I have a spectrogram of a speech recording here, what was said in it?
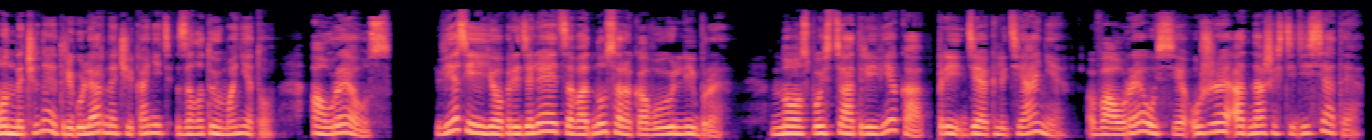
Он начинает регулярно чеканить золотую монету – ауреус. Вес ее определяется в одну сороковую либры. Но спустя три века при Диоклетиане в ауреусе уже одна шестидесятая,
